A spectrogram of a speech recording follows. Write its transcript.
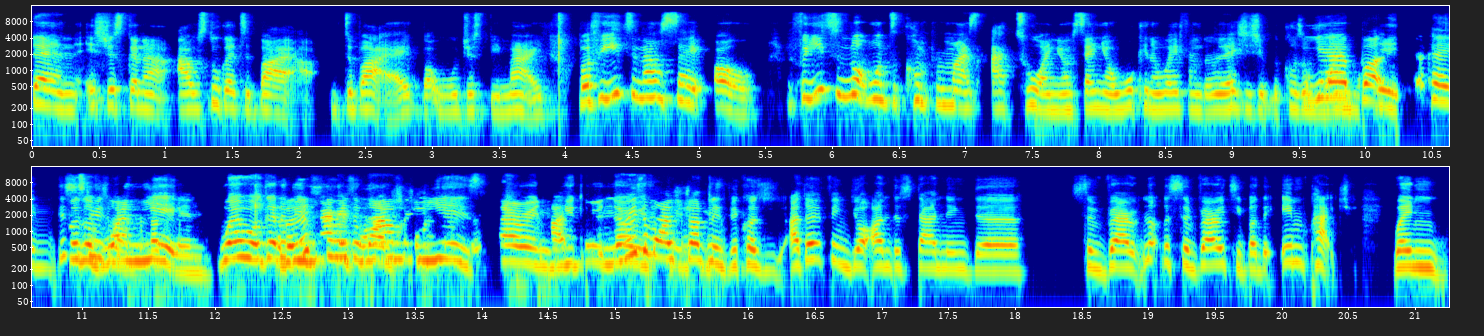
then it's just gonna I'll still go to Dubai, Dubai, but we'll just be married. But for you to now say, oh, for you to not want to compromise at all, and you're saying you're walking away from the relationship because of yeah, one but year, okay, this because of reason why I'm one year, struggling. when we're gonna be this is the married for how many years? Sharon, I- you don't the reason why I'm struggling is because I don't think you're understanding the severity, not the severity, but the impact when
